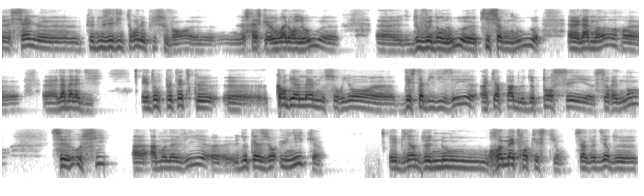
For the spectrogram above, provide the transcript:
Euh, celles euh, que nous évitons le plus souvent, euh, ne serait-ce que où allons-nous, d'où venons-nous, qui sommes-nous, la mort, la maladie. Et donc peut-être que quand bien même nous serions déstabilisés, incapables de penser sereinement, c'est aussi, à mon avis, une occasion unique eh bien, de nous remettre en question. Ça veut dire de,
